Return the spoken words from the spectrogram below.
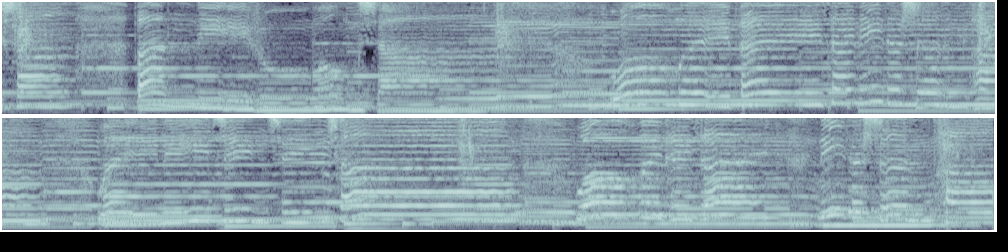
上，伴你入梦乡。我会陪在你的身旁，为你轻轻唱。我会陪在你的身旁。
